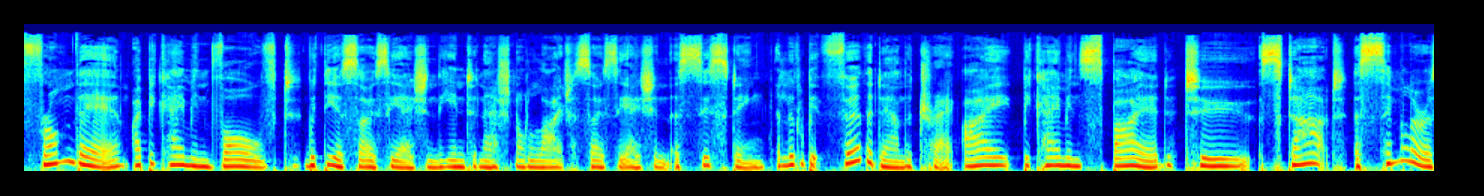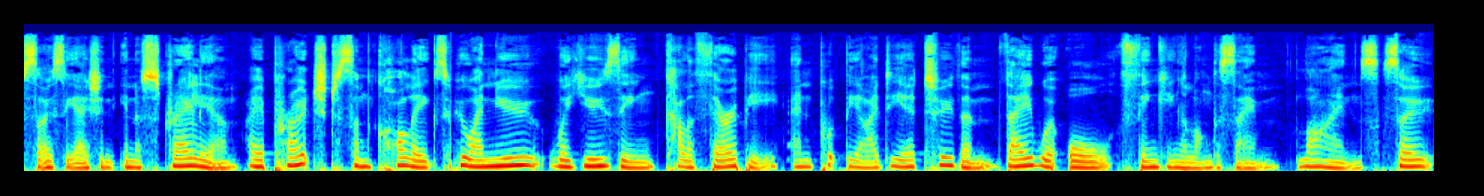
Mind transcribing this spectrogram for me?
From there, I became involved with the association, the International Light Association, assisting a little bit further down the track. I became inspired to start a similar association in Australia. I approached some colleagues who I knew were using colour therapy and put the idea to them. They were all thinking along the same lines. So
